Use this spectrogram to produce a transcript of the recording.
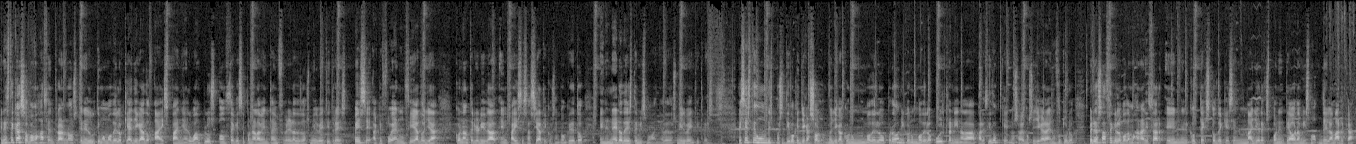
En este caso vamos a centrarnos en el último modelo que ha llegado a España, el OnePlus 11 que se pone a la venta en febrero de 2023, pese a que fue anunciado ya con anterioridad en países asiáticos, en concreto en enero de este mismo año, de 2023. Es este un dispositivo que llega solo, no llega con un modelo Pro ni con un modelo Ultra ni nada parecido, que no sabemos si llegará en un futuro, pero eso hace que lo podamos analizar en el contexto de que es el mayor exponente ahora mismo de la marca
